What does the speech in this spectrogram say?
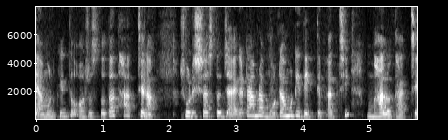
তেমন কিন্তু অসুস্থতা থাকছে না। শরীর স্বাস্থ্যর জায়গাটা আমরা মোটামুটি দেখতে পাচ্ছি, ভালো থাকছে।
